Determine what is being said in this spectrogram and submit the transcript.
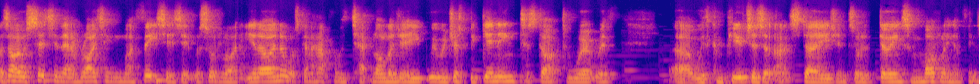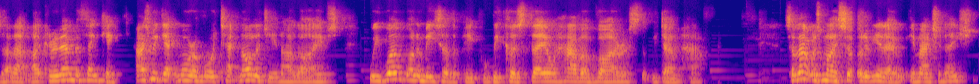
as I was sitting there writing my thesis, it was sort of like, you know, I know what's going to happen with technology. We were just beginning to start to work with uh, with computers at that stage and sort of doing some modeling and things like that. And I can remember thinking, as we get more and more technology in our lives, we won't want to meet other people because they'll have a virus that we don't have. So that was my sort of, you know, imagination.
